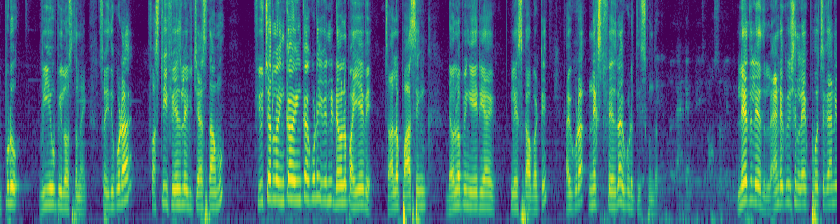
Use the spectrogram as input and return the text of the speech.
ఇప్పుడు వియూపీలు వస్తున్నాయి. సో ఇది కూడా ఫస్ట్ ఈ ఫేజ్లో ఇవి చేస్తాము. ఫ్యూచర్లో ఇంకా ఇంకా కూడా ఇవన్నీ డెవలప్ అయ్యేవే. చాలా పాసింగ్ డెవలపింగ్ ఏరియా ప్లేస్ కాబట్టి అవి కూడా నెక్స్ట్ ఫేజ్లో అవి కూడా తీసుకుందాం. లేదు లేదు. ల్యాండ్ ఎక్విజిషన్ లేకపోవచ్చు కానీ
